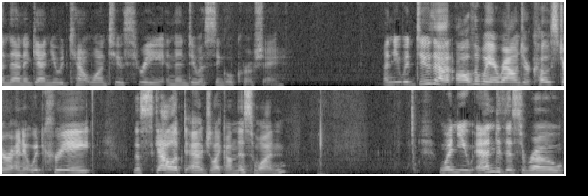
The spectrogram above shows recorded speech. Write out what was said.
And then again you would count one two three and then do a single crochet and you would do that all the way around your coaster and it would create the scalloped edge like on this one when you end this row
